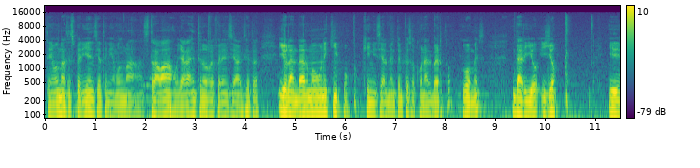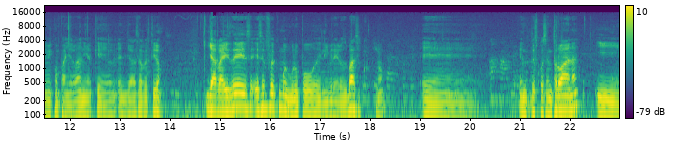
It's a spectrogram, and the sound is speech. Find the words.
teníamos más experiencia, teníamos más trabajo, ya la gente nos referenciaba, etcétera. Y Yolanda armó un equipo que inicialmente empezó con Alberto Gómez, Darío y yo. Y de mi compañero Daniel, que él, él ya se retiró. Y a raíz de ese, ese fue como el grupo de libreros básico, ¿no? Eh, en- después entró Ana y,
